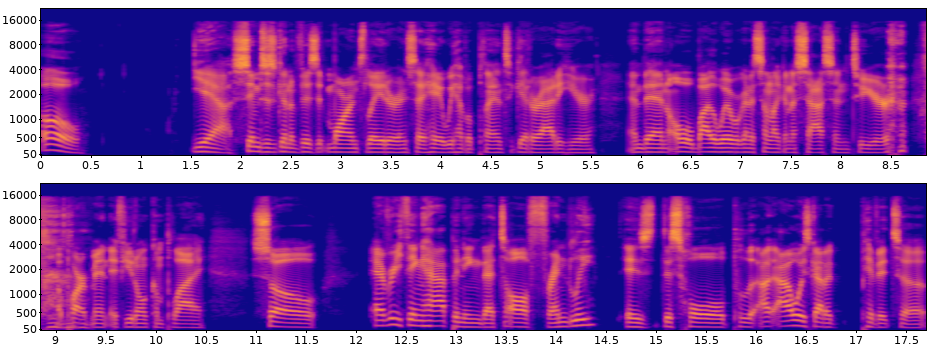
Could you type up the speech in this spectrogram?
oh, yeah, Sims is going to visit Marnes later and say, hey, we have a plan to get her out of here. And then, oh, by the way, we're going to send like an assassin to your apartment if you don't comply. So everything happening that's all friendly is this whole. Poli- I, I always got to pivot to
